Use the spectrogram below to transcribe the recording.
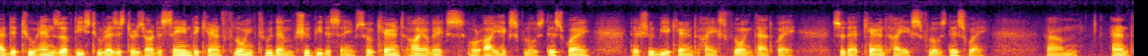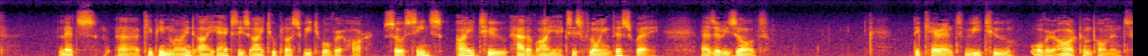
at the two ends of these two resistors are the same, the current flowing through them should be the same. So current I of x or Ix flows this way. There should be a current Ix flowing that way. So that current Ix flows this way. Um, and let's uh, keep in mind Ix is I2 plus V2 over R. So since I2 out of Ix is flowing this way, as a result, the current V2 over R component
